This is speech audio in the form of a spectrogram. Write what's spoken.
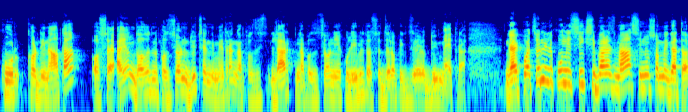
kur koordinata ose ajo ndodhet në pozicionin dy centimetra larg nga pozicioni i ekuilibrit ose 0.02 metra. Nga ekuacioni i lëkundjes si x i baraz me a sinus omega t,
